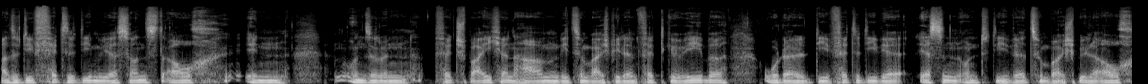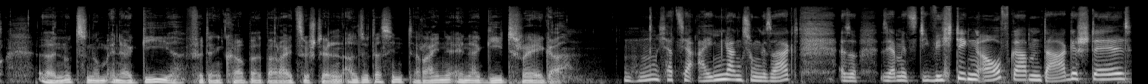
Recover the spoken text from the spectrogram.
Also die Fette, die wir sonst auch in unseren Fettspeichern haben, wie zum Beispiel im Fettgewebe oder die Fette, die wir essen und die wir zum Beispiel auch äh, nutzen, um Energie für den Körper bereitzustellen. Also das sind reine Energieträger. Mhm, ich hatte es ja eingangs schon gesagt. Also Sie haben jetzt die wichtigen Aufgaben dargestellt,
